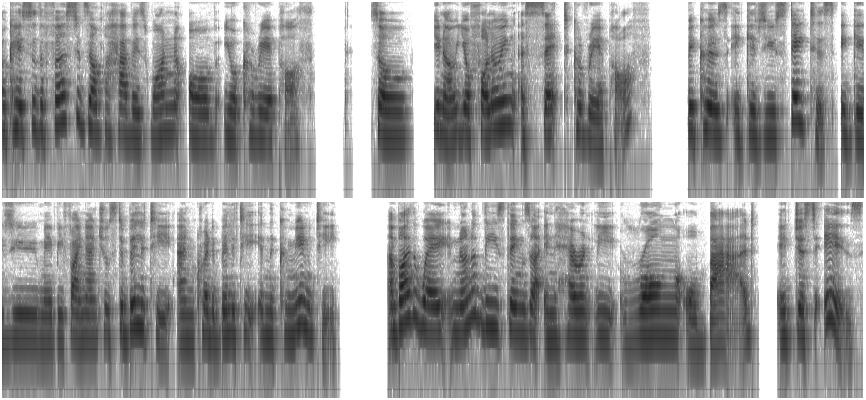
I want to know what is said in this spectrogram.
Okay, so the first example I have is one of your career path. So, you know, you're following a set career path because it gives you status, it gives you maybe financial stability and credibility in the community. And by the way, none of these things are inherently wrong or bad. It just is,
